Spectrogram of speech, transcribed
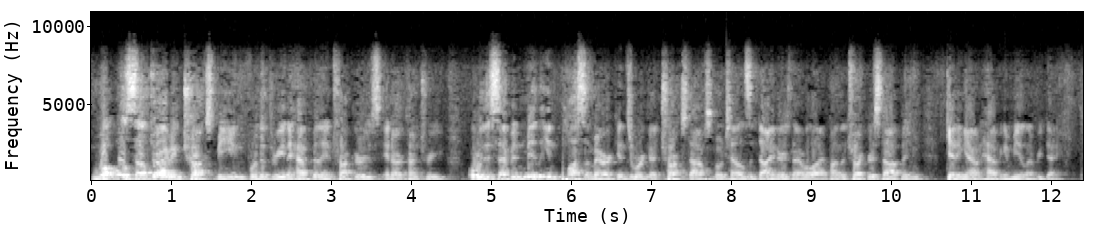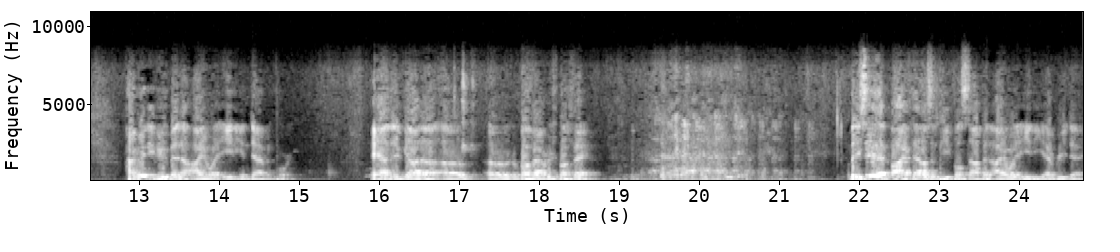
What will self-driving trucks mean for the three and a half million truckers in our country, or the seven million plus Americans who work at truck stops, motels, and diners that rely upon the truckers stopping, getting out, and having a meal every day? How many of you have been to Iowa 80 in Davenport? Yeah, they've got a, a, a above average buffet. They say that 5,000 people stop at Iowa 80 every day.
